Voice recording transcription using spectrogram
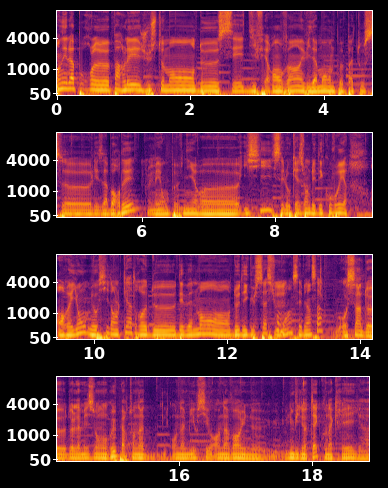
On est là pour euh, parler justement de ces différents vins. Évidemment, on ne peut pas tous euh, les aborder, oui. mais on peut venir euh, ici. C'est l'occasion de les découvrir en rayon, mais aussi dans le cadre d'événements de, de, dégustation. Mmh. Hein, c'est bien ça? Au sein de, de, la maison Rupert, on a, on a mis aussi en avant une, une bibliothèque qu'on a créée il y a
